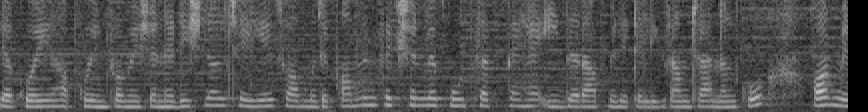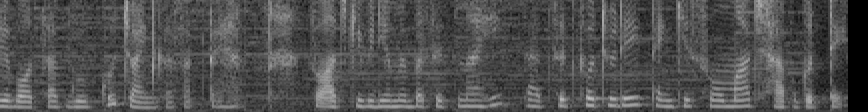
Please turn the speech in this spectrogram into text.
या कोई आपको इन्फॉर्मेशन एडिशनल चाहिए तो आप मुझे कमेंट सेक्शन में पूछ सकते हैं। इधर आप मेरे टेलीग्राम चैनल को और मेरे व्हाट्सएप ग्रुप को ज्वाइन कर सकते हैं। सो so, आज की वीडियो में बस इतना ही। That's it for today thank you so much have a good day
